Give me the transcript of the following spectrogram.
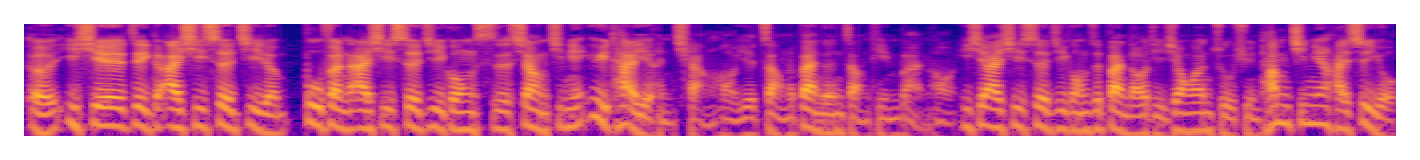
呃一些这个 IC 设计的部分的 IC 设计公司，像今天裕泰也很强哈，也涨了半根涨停板哈。一些 IC 设计公司半导体相关族群，他们今天还是有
